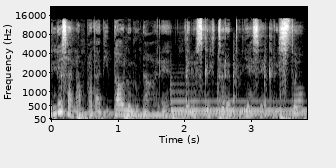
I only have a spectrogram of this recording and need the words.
meravigliosa lampada di Paolo Lunare, dello scrittore pugliese Cristo,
